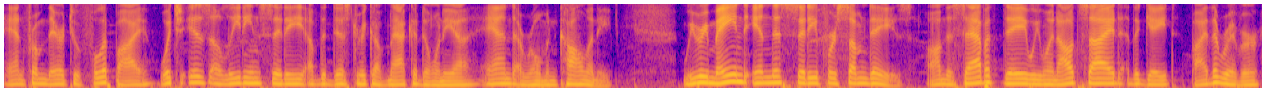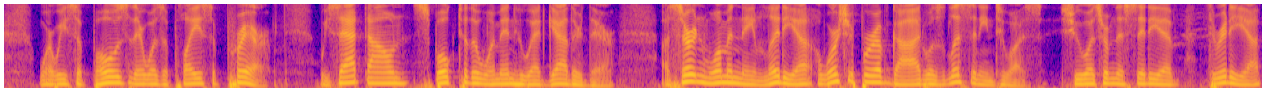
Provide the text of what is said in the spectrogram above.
and from there to Philippi, which is a leading city of the district of Macedonia and a Roman colony. We remained in this city for some days. On the Sabbath day, we went outside the gate by the river, where we supposed there was a place of prayer. We sat down, spoke to the women who had gathered there. A certain woman named Lydia, a worshiper of God, was listening to us. She was from the city of Thyatira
